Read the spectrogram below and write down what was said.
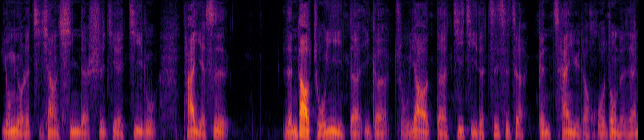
拥有了几项新的世界纪录。他也是。人道主义的一个主要的积极的支持者跟参与的活动的人，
